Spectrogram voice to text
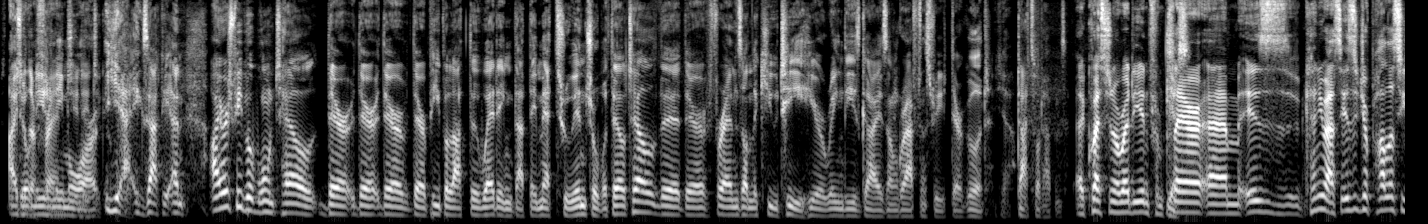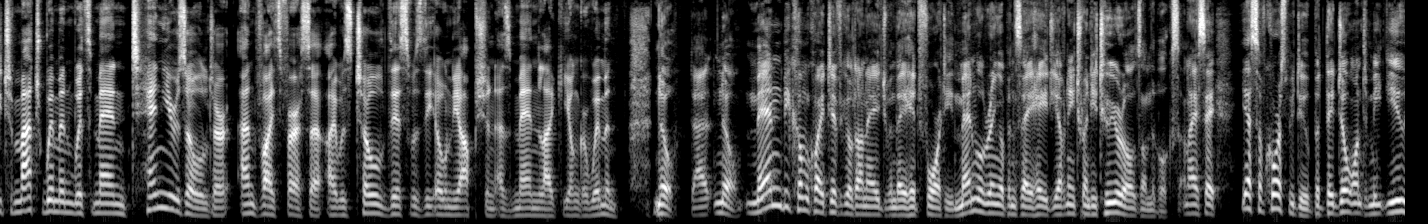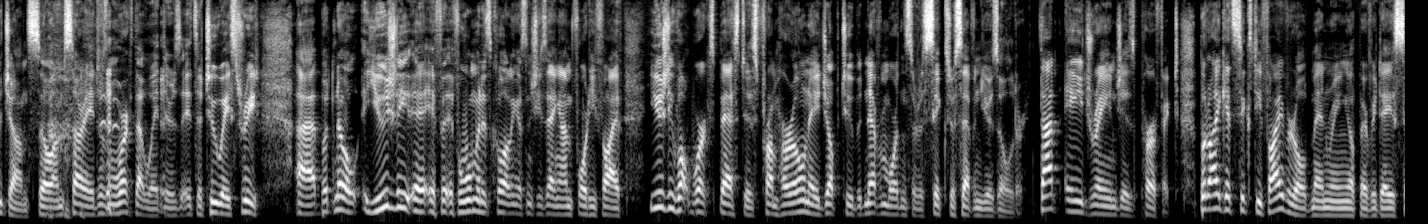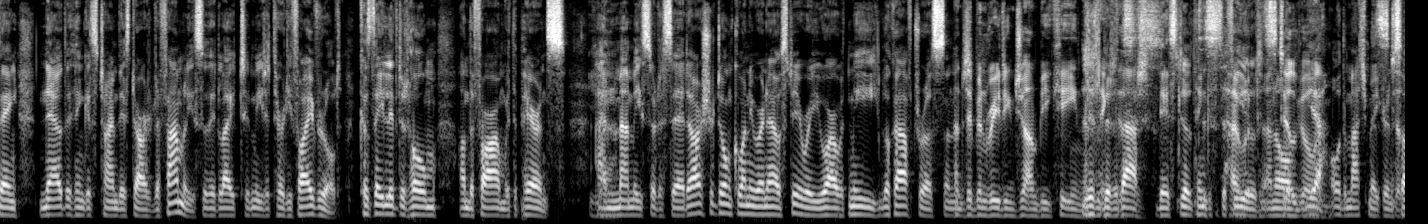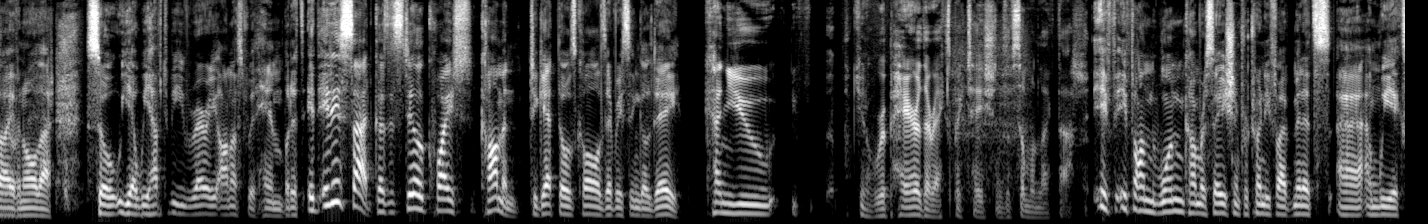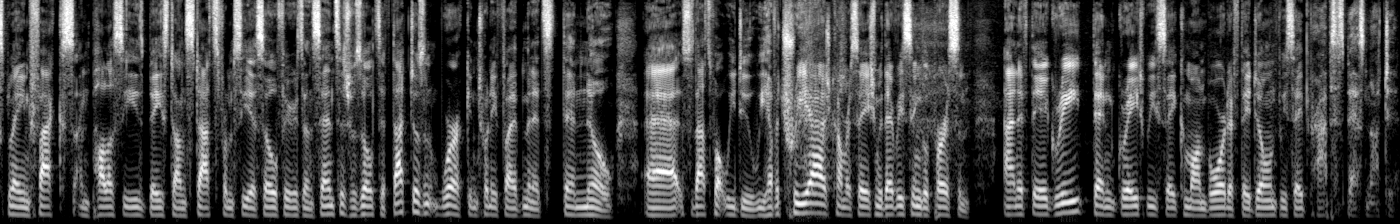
I don't need any more. Yeah, exactly. And Irish people won't tell their their their their people at the wedding that they met through intro, but they'll tell the, their friends on the QT here, ring these guys on Grafton Street. They're good. Yeah, that's what happens. A question already in from Yes. Claire. Um, is can you ask? Is it your policy to match women with men ten years older and vice versa? I was told this was the only option, as men like younger women. No, that, no. Men become quite difficult on age when they hit 40. Men will ring up and say, hey, do you have any 22 year olds on the books? And I say, yes, of course we do, but they don't want to meet you, John. So I'm sorry, it doesn't work that way. There's, it's a two way street. Uh, but no, usually uh, if, if a woman is calling us and she's saying, I'm 45, usually what works best is from her own age up to, but never more than sort of six or seven years older. That age range is perfect. But I get 65 year old men ringing up every day saying, now they think it's time they started a family. So they'd like to meet a 35 year old because they lived at home on the farm with the parents. And mammy sort of said, oh, sure, don't go anywhere now. Stay where you are with me. Look after us. And, And they've been reading John B. Keane. a little bit of that. is- they still think it's the field it's and still all. going. Yeah, oh, the matchmaker and Sive and all that. So yeah, we have to be very honest with him. But it, it, it is sad because it's still quite common to get those calls every single day. Can you, you know, repair their expectations of someone like that? If, if on one conversation for 25 minutes uh, and we explain facts and policies based on stats from CSO figures and census results, if that doesn't work in 25 minutes, then no. Uh, so that's what we do. We have a triage conversation with every single person. And if they agree, then great, we say come on board. If they don't, we say perhaps it's best not to.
